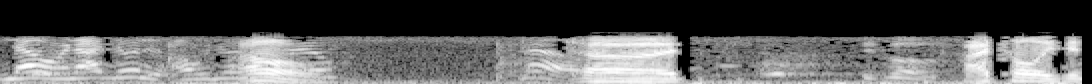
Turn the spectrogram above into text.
No, we're not doing it. Are we doing Oh. it for real? No. Uh, I totally didn't.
